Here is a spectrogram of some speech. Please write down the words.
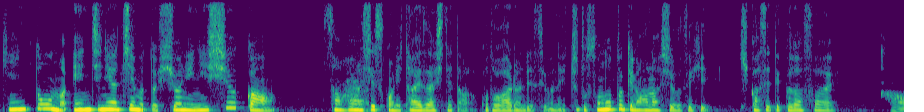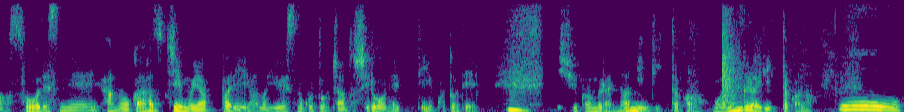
キントーンのエンジニアチームと一緒に2週間、サンフランシスコに滞在してたことがあるんですよね。ちょっとその時の話をぜひ聞かせてください。あーそうですね。あの、開発チームやっぱり、あの、US のことをちゃんと知ろうねっていうことで、1週間ぐらい、何人で行ったかな ?5 人ぐらいで行ったかな？うん。おー。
